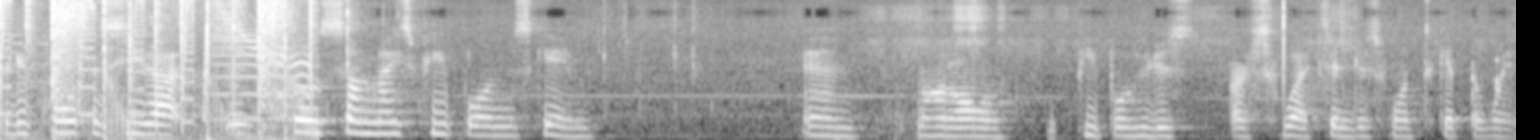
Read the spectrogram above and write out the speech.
pretty cool to see that there's still some nice people in this game. And not all people who just are sweats and just want to get the win.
